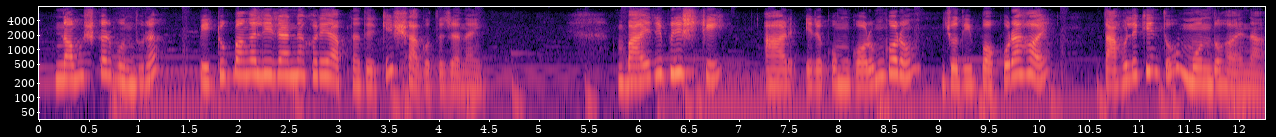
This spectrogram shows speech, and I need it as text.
নমস্কার বন্ধুরা, পেটুক বাঙালির রান্নাঘরে আপনাদেরকে স্বাগত জানাই। বাইরে বৃষ্টি আর এরকম গরম গরম যদি পকোড়া হয়, তাহলে কিন্তু মন্দ হয় না।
